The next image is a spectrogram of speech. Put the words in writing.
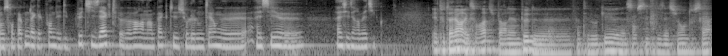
on se rend pas compte à quel point des, petits actes peuvent avoir un impact sur le long terme assez, assez dramatique. Et tout à l'heure, Alexandra, tu parlais un peu de. Enfin, t'évoquais la sensibilisation, tout ça.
